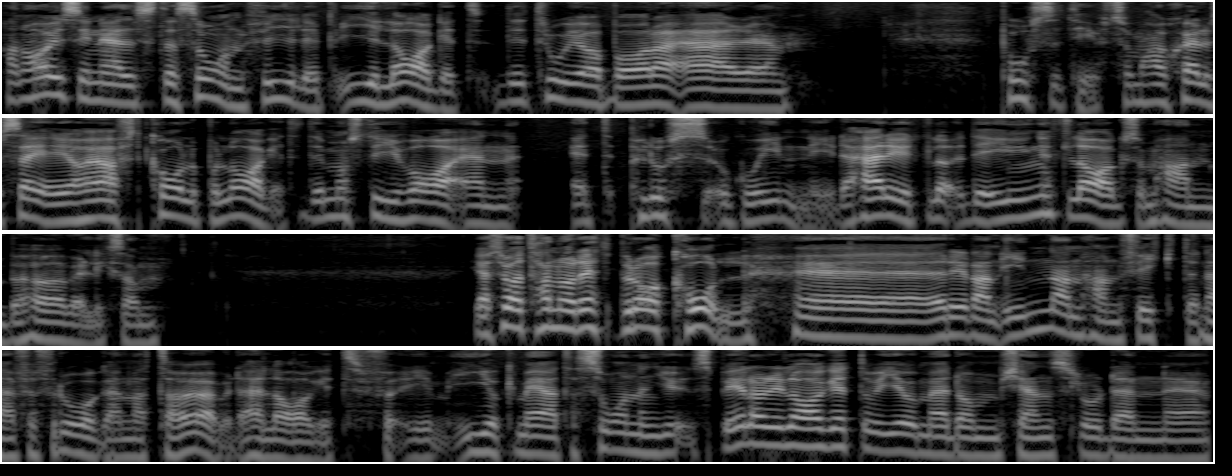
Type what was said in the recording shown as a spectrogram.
han har ju sin äldsta son Filip i laget. Det tror jag bara är eh, positivt. Som han själv säger, jag har haft koll på laget. Det måste ju vara en, ett plus att gå in i. Det här är ju, ett, det är ju inget lag som han behöver liksom jag tror att han har rätt bra koll eh, redan innan han fick den här förfrågan att ta över det här laget. För, I och med att sonen spelar i laget och i och med de känslor den, eh,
